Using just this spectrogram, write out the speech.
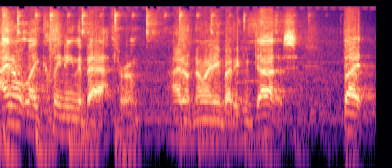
I don't like cleaning the bathroom. I don't know anybody who does. But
